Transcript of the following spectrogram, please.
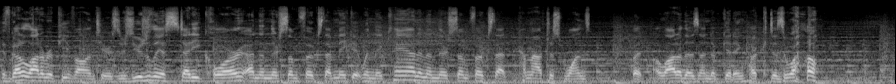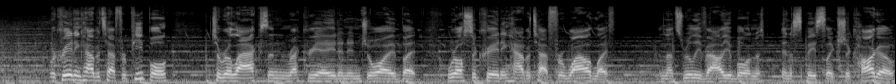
We've got a lot of repeat volunteers. There's usually a steady core, and then there's some folks that make it when they can, and then there's some folks that come out just once, but a lot of those end up getting hooked as well. We're creating habitat for people to relax and recreate and enjoy, but we're also creating habitat for wildlife, and that's really valuable in a, in a space like Chicago.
